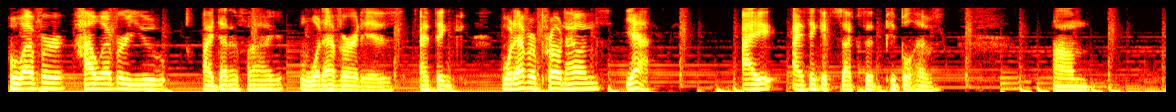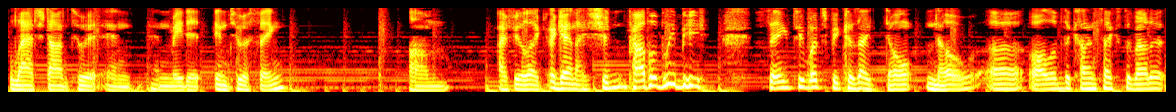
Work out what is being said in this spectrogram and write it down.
Whoever however you identify whatever it is i think whatever pronouns yeah. I i think it sucks that people have um latched onto it and and made it into a thing. Um i feel like again i shouldn't probably be saying too much because i don't know uh all of the context about it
